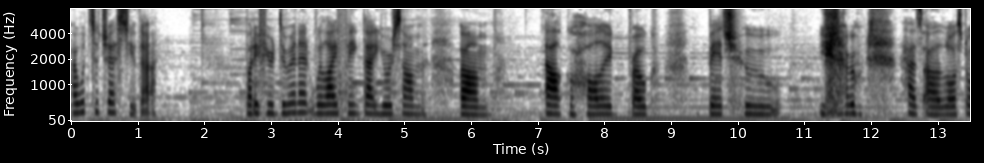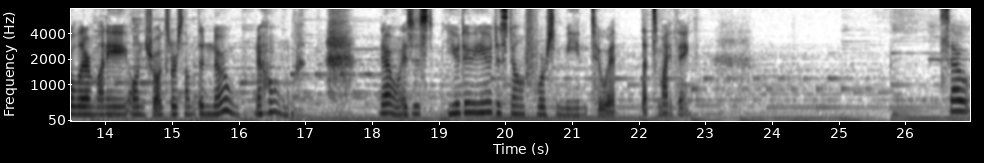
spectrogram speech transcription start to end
I would suggest you that. But if you're doing it, will I think that you're some um alcoholic broke bitch who you know has uh, lost all their money on drugs or something. No, no, no. It's just you do you. Just don't force me into it. That's my thing. So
